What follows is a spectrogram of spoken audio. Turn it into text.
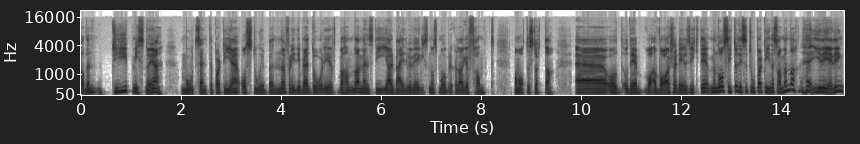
hadde en dyp misnøye mot Senterpartiet og storbøndene fordi de ble dårlig behandla, mens de i arbeiderbevegelsen og Småbrukarlaget fant på en måte støtta. Eh, og, og, det var, var, særdeles viktig. Men nå sitter jo disse to partiene sammen da, i regjering,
